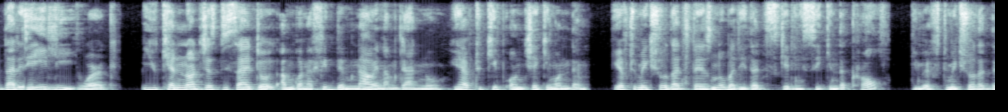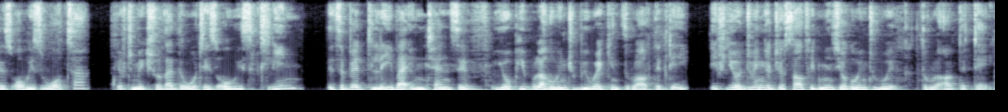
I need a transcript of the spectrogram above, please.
that is daily work. You cannot just decide, oh, I'm going to feed them now and I'm done. No, you have to keep on checking on them. You have to make sure that there's nobody that's getting sick in the kraal. You have to make sure that there's always water. You have to make sure that the water is always clean. It's a bit labor intensive. Your people are going to be working throughout the day. If you're doing it yourself, it means you're going to work throughout the day.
